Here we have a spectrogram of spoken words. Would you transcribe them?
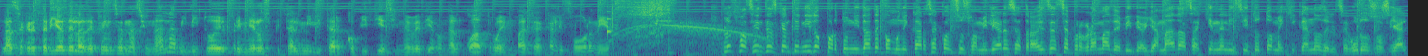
La Secretaría de la Defensa Nacional habilitó el primer hospital militar COVID-19 Diagonal 4 en Baja California. Los pacientes que han tenido oportunidad de comunicarse con sus familiares a través de este programa de videollamadas aquí en el Instituto Mexicano del Seguro Social.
